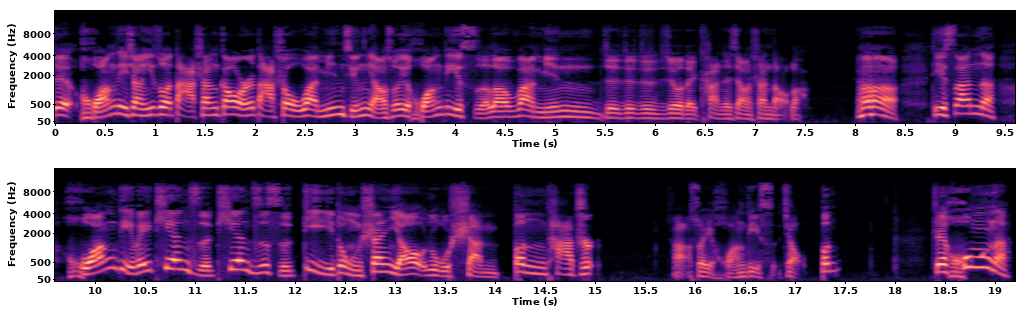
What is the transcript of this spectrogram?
这皇帝像一座大山，高而大，受万民敬仰，所以皇帝死了，万民这这这就得看着像山倒了。啊，第三呢，皇帝为天子，天子死，地动山摇，如山崩塌之，啊，所以皇帝死叫崩。这轰呢，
